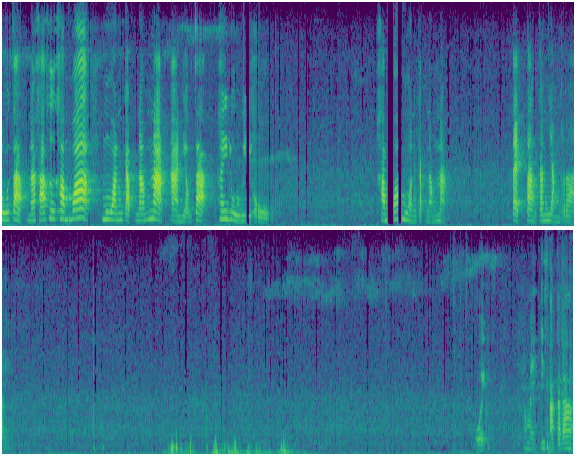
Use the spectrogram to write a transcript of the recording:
รู้จักนะคะ คือคำว่ามวลกับน้ำหนัก อ่านเดี๋ยวจะให้ดูวิดีโอคำว่ามวลกับน้ำหนัก แตกต่างกันอย่างไร โอ้ยทำไมอิสอากระด้าง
